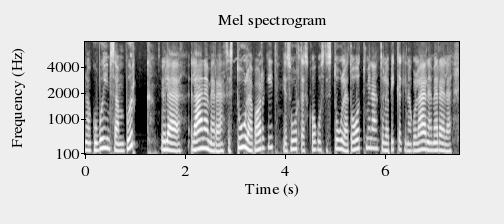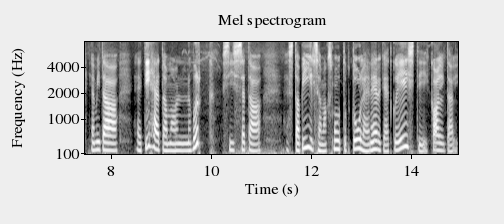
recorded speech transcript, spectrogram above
nagu võimsam võrk, üle Läänemere, sest tuulepargid ja suurtes kogustes tuule tootmine tuleb ikkagi nagu Läänemerele ja mida tihedam on võrk, siis seda stabiilsemaks muutub tuuleenergia, et kui Eesti kaldal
